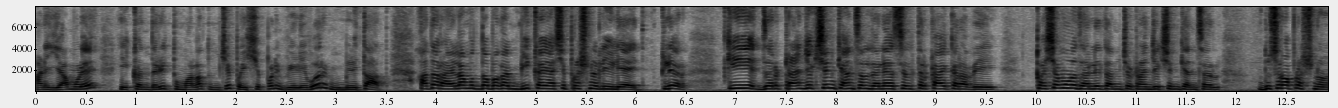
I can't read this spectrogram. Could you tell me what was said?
आणि यामुळे एकंदरीत तुम्हाला तुमचे पैसे पण वेळेवर मिळतात. आता राहिला मुद्दा बघा मी काही असे प्रश्न लिहिले आहेत. क्लिअर की जर ट्रान्झॅक्शन कॅन्सल झाले असेल तर काय करावे? कशामुळे झालेत आमचे ट्रान्झॅक्शन कॅन्सल दुसरा प्रश्न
